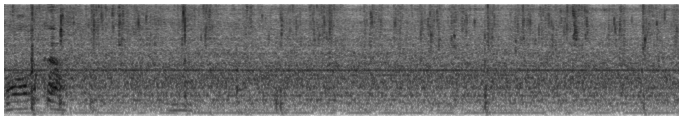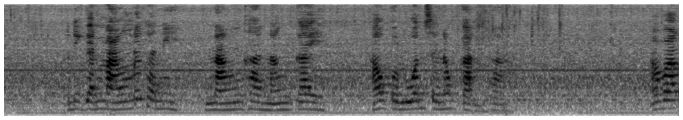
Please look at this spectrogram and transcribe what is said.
หอมค่ะอันนี้กันหนังเด้อค่ะนี่หนังค่ะหนังไก่เขาก็ล้วนใส่น้ำกันค่ะ เอาวาง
